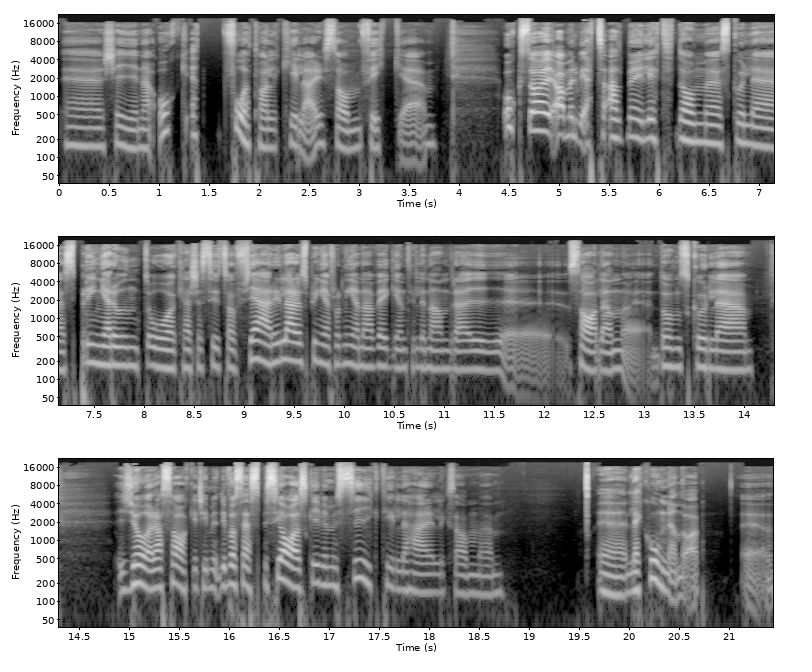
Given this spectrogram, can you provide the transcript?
eh, tjejerna och ett fåtal killar som fick eh, också, ja men du vet, allt möjligt. De eh, skulle springa runt och kanske se ut som fjärilar och springa från ena väggen till den andra i eh, salen. De skulle göra saker till, det var så här specialskriven musik till det här liksom, eh, lektionen då. Eh,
